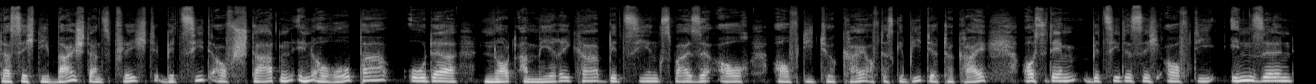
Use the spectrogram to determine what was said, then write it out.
dass sich die Beistandspflicht bezieht auf Staaten in Europa oder Nordamerika beziehungsweise auch auf die Türkei, auf das Gebiet der Türkei. Außerdem bezieht es sich auf die Inseln,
